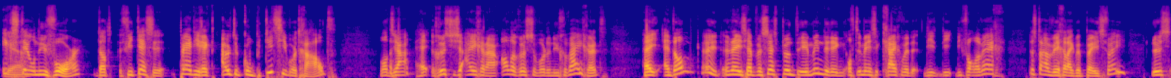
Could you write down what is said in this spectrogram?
Ik Ja. stel nu voor dat Vitesse per direct uit de competitie wordt gehaald. Want ja, Russische eigenaar, alle Russen worden nu geweigerd. Hey, en dan, hey, ineens hebben we zes punten in mindering. Of tenminste, krijgen we de, die, die, die vallen weg. Dan staan we weer gelijk bij PSV. Dus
